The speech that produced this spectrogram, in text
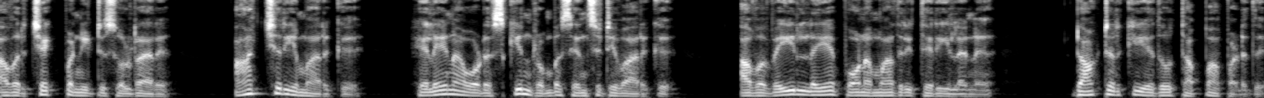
அவர் செக் பண்ணிட்டு சொல்றாரு ஆச்சரியமா இருக்கு. ஹெலேனாவோட ஸ்கின் ரொம்ப சென்சிட்டிவா இருக்கு. அவ வெயில்லையே போன மாதிரி தெரியலன்னு. டாக்டருக்கு ஏதோ தப்பா படுது.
